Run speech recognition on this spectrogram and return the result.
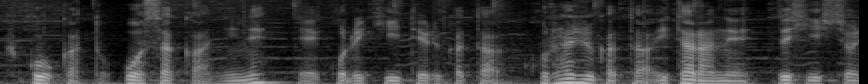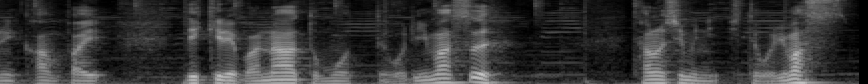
福岡と大阪にね、えこれ聞いてる方来られる方いたらね是非一緒に乾杯できればなと思っております。楽しみにしております。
